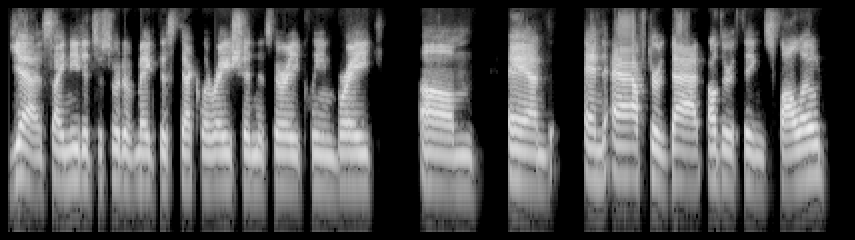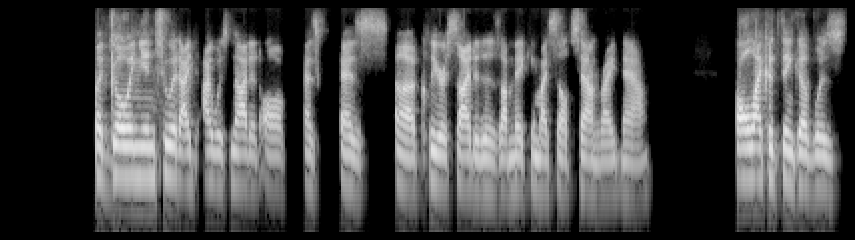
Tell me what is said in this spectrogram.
yes, I needed to sort of make this declaration, this very clean break, um, and and after that, other things followed but going into it, I, I was not at all as as uh, clear sighted as I'm making myself sound right now. All I could think of was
